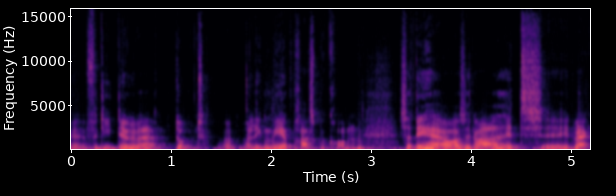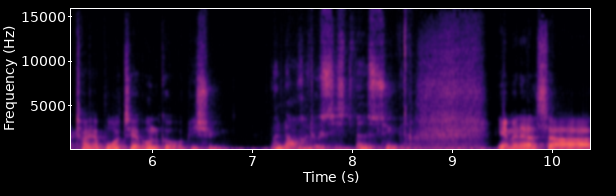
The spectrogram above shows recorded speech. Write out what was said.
Øh, fordi det vil være dumt at, at lægge mere pres på kroppen. Så det her er også et meget et, øh, et værktøj, jeg bruger til at undgå at blive syg. Hvornår har du sidst været syg? Jamen altså,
